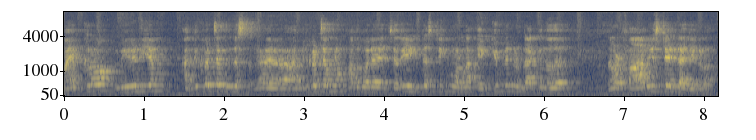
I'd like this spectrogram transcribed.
മൈക്രോ മീഡിയം അഗ്രികൾച്ചർ ഇൻഡസ്ട്രി അഗ്രികൾച്ചറിനും അതുപോലെ ചെറിയ ഇൻഡസ്ട്രിക്കുമുള്ള എക്യുപ്മെന്റ് ഉണ്ടാക്കുന്നത് നമ്മുടെ ഫാർ ഈസ്റ്റേൺ രാജ്യങ്ങളാണ്.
